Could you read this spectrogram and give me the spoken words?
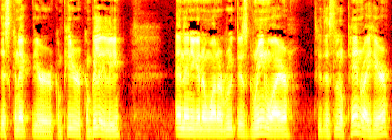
disconnect your computer completely and then you're going to want to route this green wire to this little pin right here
